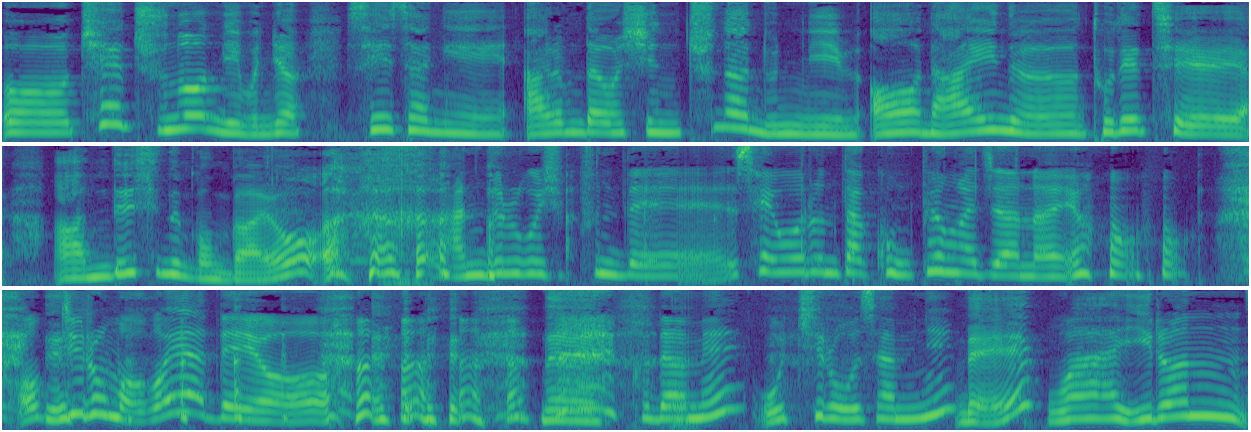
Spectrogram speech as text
어, 최준원님은요, 세상에 아름다운 신 추나 누님, 어, 나이는 도대체 안 드시는 건가요? 안 들고 싶은데, 세월은 다 공평하잖아요. 억지로 네. 먹어야 돼요. 네. 그 다음에, 5753님. 네. 와, 이런,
